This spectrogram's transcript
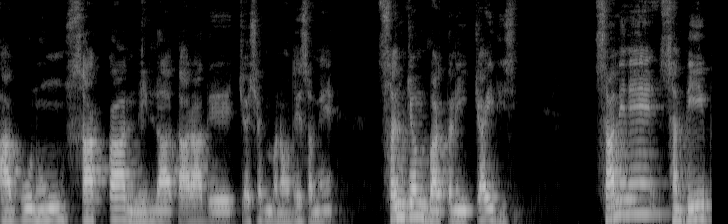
ਆਗੂ ਨੂੰ ਸਾਕਾ ਨੀਲਾ ਤਾਰਾ ਦੇ ਜਸ਼ਨ ਮਨਾਉਂਦੇ ਸਮੇਂ ਸੰਜਮ ਵਰਤਣੀ ਚਾਹੀਦੀ ਸੀ। ਸਾਨੀ ਨੇ ਸੰਦੀਪ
